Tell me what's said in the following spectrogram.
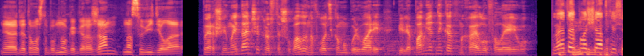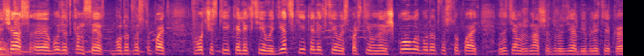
для того, чтобы много горожан нас увидело. Перший майданчик розташували на Флотському бульварі біля пам'ятника Михайлу Фалеєву. На этой площадке сейчас э, будет концерт, будут выступать творческие коллективы, детские коллективы, спортивные школы будут выступать. Затем же наши друзья библиотека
